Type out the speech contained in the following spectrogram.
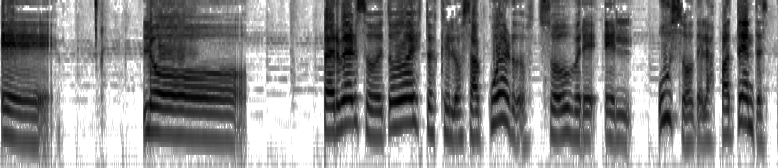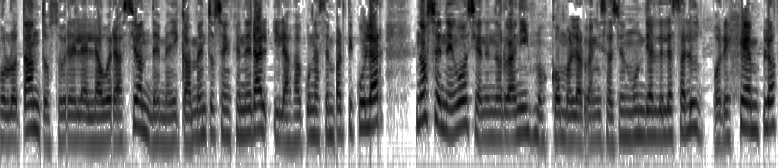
Eh, lo perverso de todo esto es que los acuerdos sobre el uso de las patentes, por lo tanto, sobre la elaboración de medicamentos en general y las vacunas en particular, no se negocian en organismos como la Organización Mundial de la Salud, por ejemplo,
